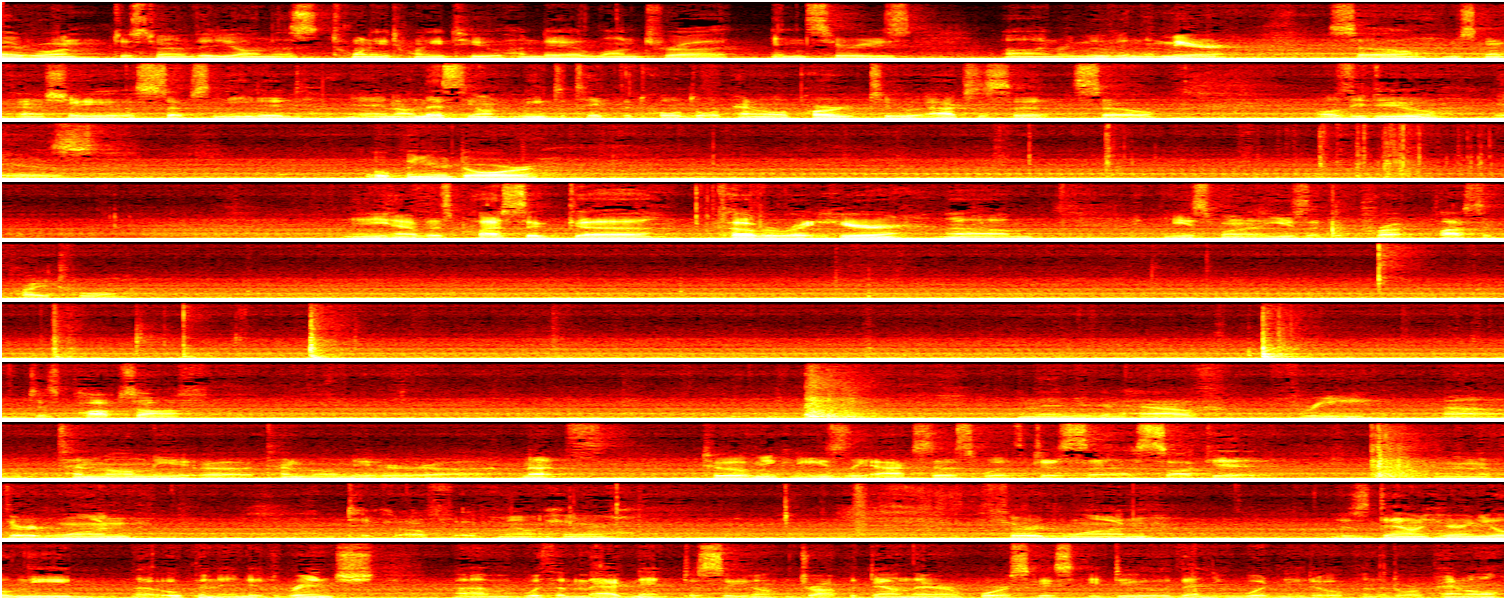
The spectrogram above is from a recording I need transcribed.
Hi everyone, just doing a video on this 2022 Hyundai Elantra N Series on removing the mirror. So I'm just going to kind of show you the steps needed. And on this, you don't need to take the whole door panel apart to access it. So all you do is open your door. And you have this plastic uh, cover right here. Um, you just want to use like a plastic pry tool. It just pops off. And then you're going to have three um, 10 millimeter, uh, 10 millimeter uh, nuts Two of them you can easily access with just a socket. And then the third one, take it off the mount here. Third one is down here and you'll need an open-ended wrench um, with a magnet just so you don't drop it down there. Worst case if you do, then you would need to open the door panel.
